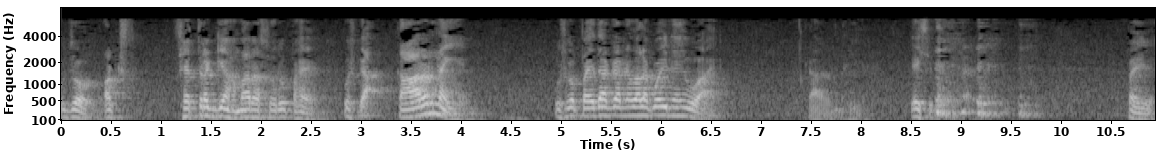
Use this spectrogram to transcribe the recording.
जो अक्ष, क्षेत्रज्ञ हमारा स्वरूप है, उसका कारण नहीं है। उसको पैदा करने वाला कोई नहीं हुआ है। कारण नहीं है। ऐसे। पहले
